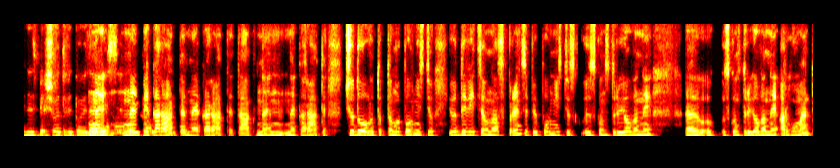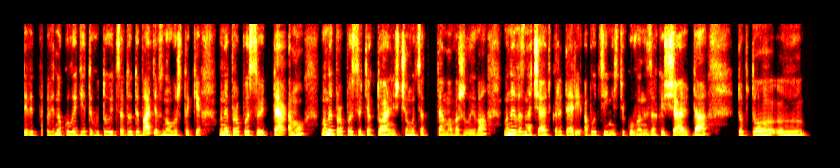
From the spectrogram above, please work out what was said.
не збільшувати відповідальність. не, не карати, не карати, так, не, не карати. Чудово, тобто ми повністю, і от дивіться, у нас, в принципі, повністю ск- сконструйований сконструйовані аргументи. Відповідно, коли діти готуються до дебатів, знову ж таки, вони прописують тему, вони прописують актуальність, чому ця тема важлива, вони визначають критерії або цінність, яку вони захищають. Да? Тобто, е,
